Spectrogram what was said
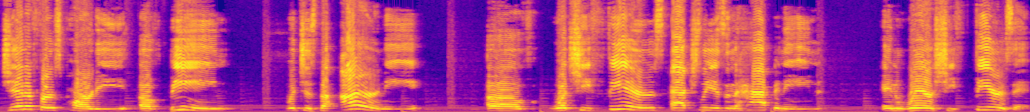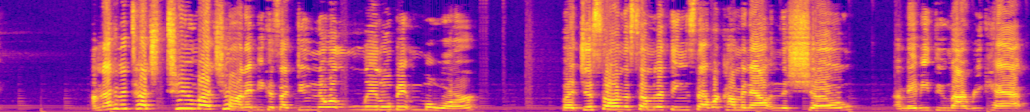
Jennifer's party of being, which is the irony of what she fears actually isn't happening and where she fears it. I'm not going to touch too much on it because I do know a little bit more. But just on the, some of the things that were coming out in the show, uh, maybe through my recap,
